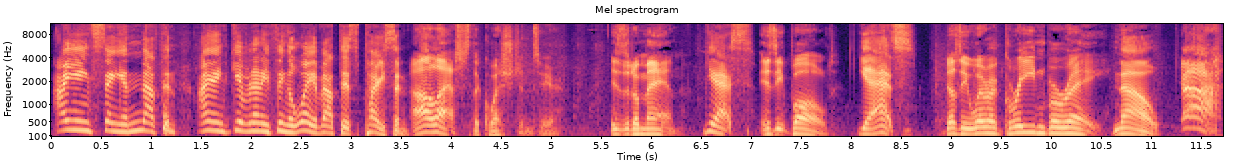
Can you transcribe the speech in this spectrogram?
I ain't saying nothing. I ain't giving anything away about this person. I'll ask the questions here. Is it a man? Yes. Is he bald? Yes. Does he wear a green beret? No. Ah!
